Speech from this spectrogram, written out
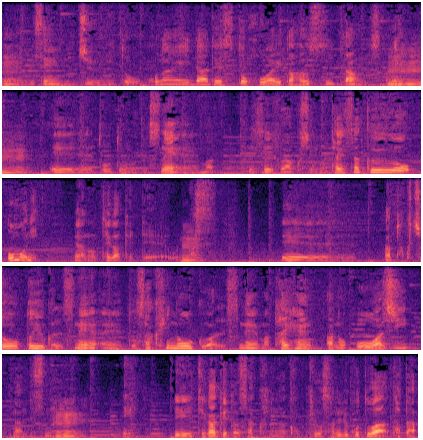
えー2012と、この間ですとホワイトハウスダウンですかね、うん。えー等々のですね、えーまあ、SF アクションの対策を主にあの手掛けております。えーあ特徴というかですね、えー、と作品の多くはですね、まあ、大変あの大味なんですね、うん。ええー手掛けた作品が国評されることは多々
